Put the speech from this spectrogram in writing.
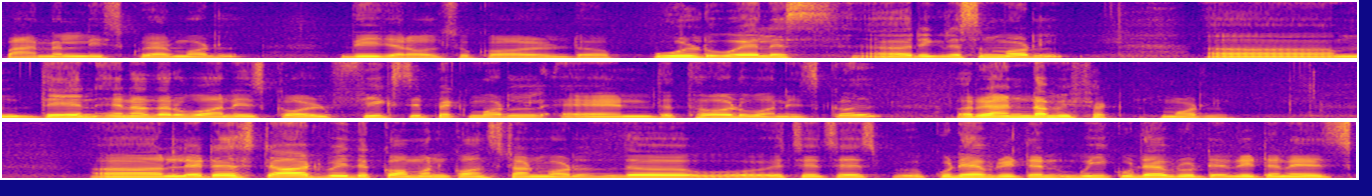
panel least square model. These are also called uh, pooled OLS uh, regression model. Um, then another one is called fixed effect model and the third one is called random effect model. Uh, let us start with the common constant model. The it, says could have written we could have written, written as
